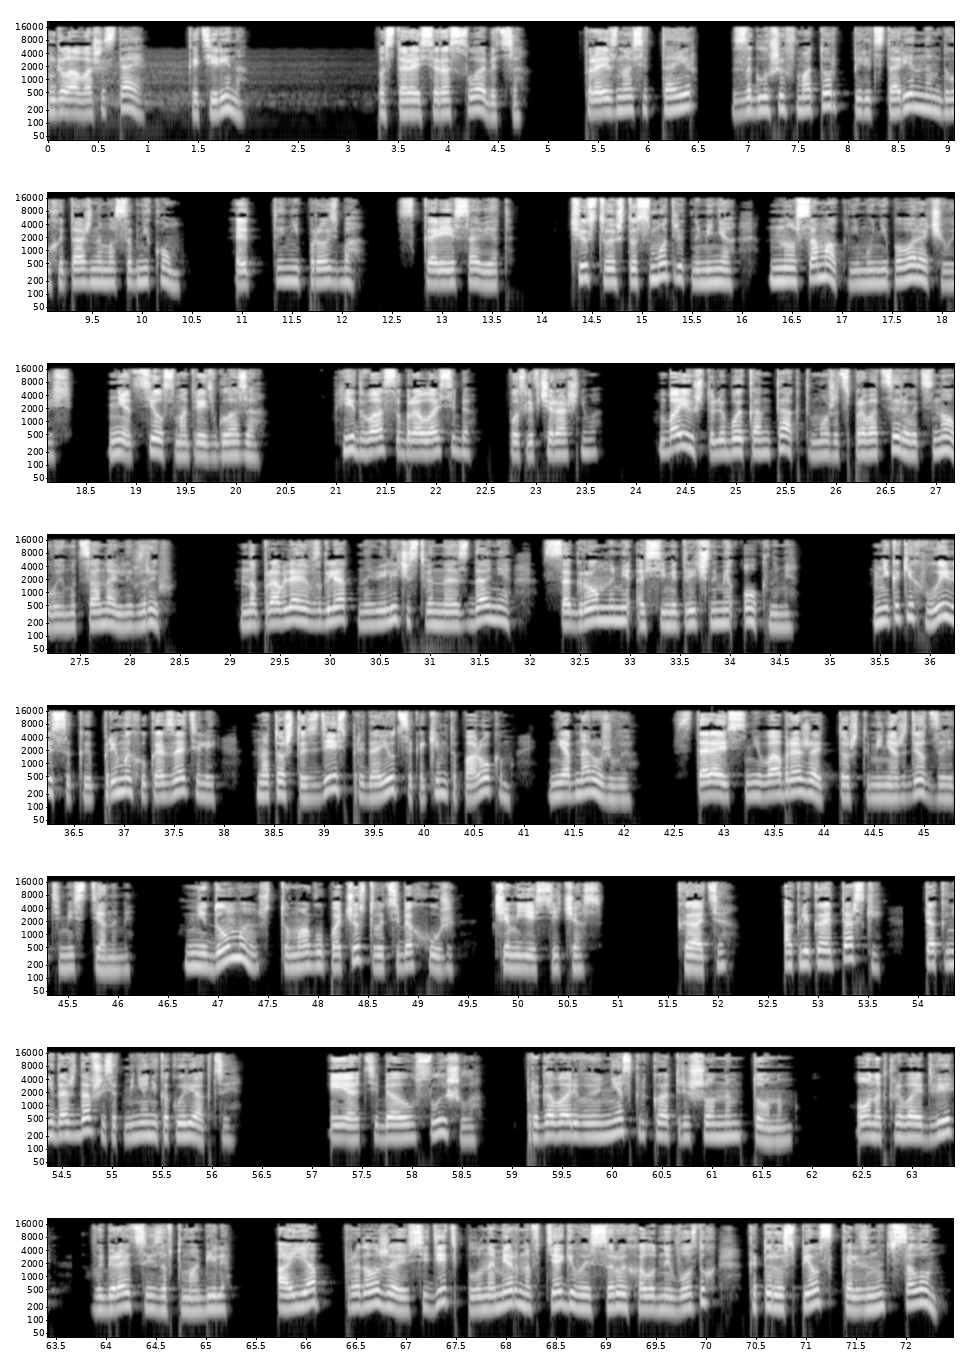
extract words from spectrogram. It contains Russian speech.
Глава шестая. Катерина. «Постарайся расслабиться», — произносит Таир, заглушив мотор перед старинным двухэтажным особняком. Это не просьба, скорее совет. Чувствую, что смотрит на меня, но сама к нему не поворачиваюсь. Нет сил смотреть в глаза. Едва собрала себя после вчерашнего. Боюсь, что любой контакт может спровоцировать новый эмоциональный взрыв. Направляю взгляд на величественное здание с огромными асимметричными окнами. Никаких вывесок и прямых указателей на то, что здесь предаются каким-то порокам, не обнаруживаю. Стараюсь не воображать то, что меня ждет за этими стенами. Не думаю, что могу почувствовать себя хуже, чем есть сейчас. «Катя!» — окликает Тарский, так и не дождавшись от меня никакой реакции. «Я тебя услышала». Проговариваю несколько отрешенным тоном. Он открывает дверь, выбирается из автомобиля. А я продолжаю сидеть, планомерно втягивая сырой холодный воздух, который успел скользнуть в салон.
